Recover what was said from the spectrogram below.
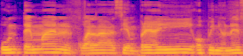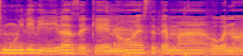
un tema en el cual ah, siempre hay opiniones muy divididas de que no, este tema, o bueno,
